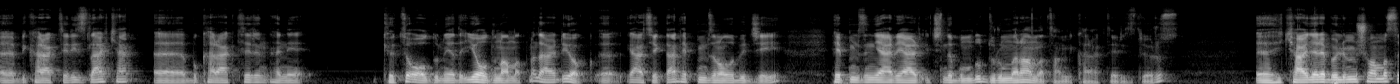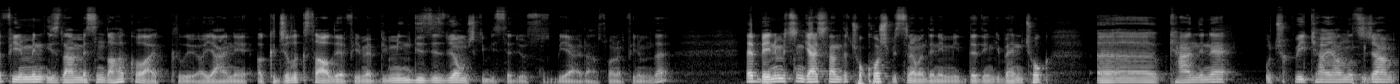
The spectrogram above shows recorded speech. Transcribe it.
e, bir karakteri izlerken e, bu karakterin hani kötü olduğunu ya da iyi olduğunu anlatma derdi yok. E, gerçekten hepimizin olabileceği, hepimizin yer yer içinde bulunduğu durumları anlatan bir karakter izliyoruz. E, hikayelere bölünmüş olması filmin izlenmesini daha kolay kılıyor. Yani akıcılık sağlıyor filme. Bir mini dizi izliyormuş gibi hissediyorsunuz bir yerden sonra filmde. Ve benim için gerçekten de çok hoş bir sinema deneyimiydi dediğin gibi. Hani çok e, kendine uçuk bir hikaye anlatacağım,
